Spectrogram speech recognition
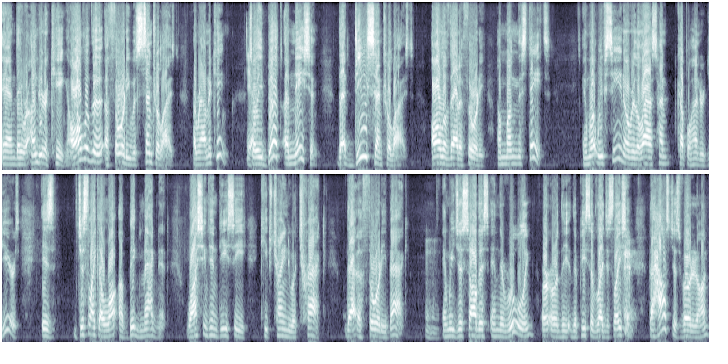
and they were under a king. All of the authority was centralized around a king. So they built a nation that decentralized all of that authority among the states. And what we've seen over the last couple hundred years is just like a, a big magnet. Washington, D.C. keeps trying to attract that authority back. Mm-hmm. And we just saw this in the ruling or, or the, the piece of legislation the House just voted on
